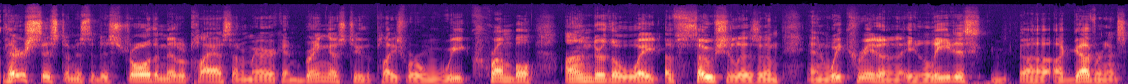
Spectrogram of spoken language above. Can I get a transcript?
their system is to destroy the middle class in America and bring us to the place where we crumble under the weight of socialism and we create an elitist uh, governance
